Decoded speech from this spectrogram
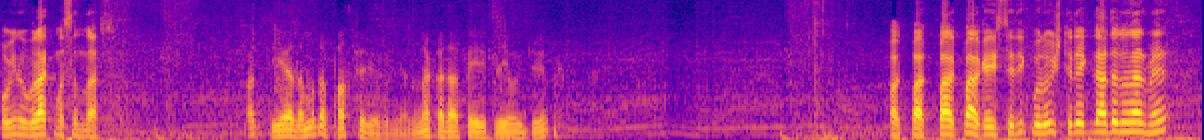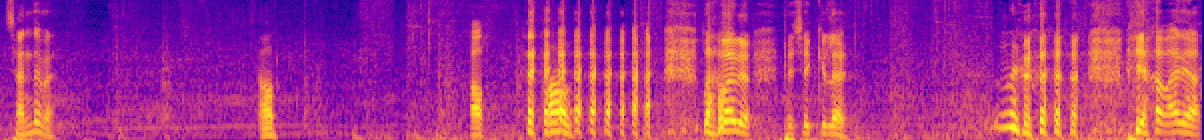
Oyunu bırakmasınlar. Bak diğer adama da pas veriyorum yani. Ne kadar fair play oyuncuyum. Bak bak bak bak estetik vuruş direklerde döner mi? Sende mi? Al. Al. Al. Lan var ya teşekkürler. ya var ya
